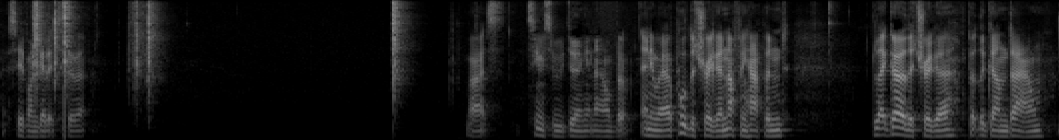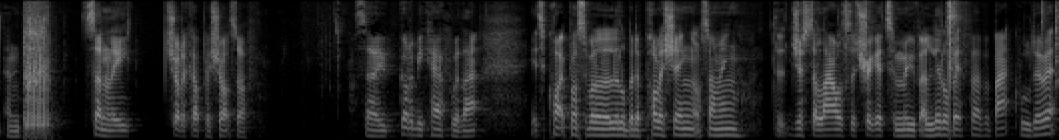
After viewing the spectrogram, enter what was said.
Let's see if I can get it to do it. Right, seems to be doing it now, but anyway, I pulled the trigger, nothing happened. Let go of the trigger, put the gun down, and suddenly shot a couple of shots off. So, got to be careful with that. It's quite possible a little bit of polishing or something that just allows the trigger to move a little bit further back will do it.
